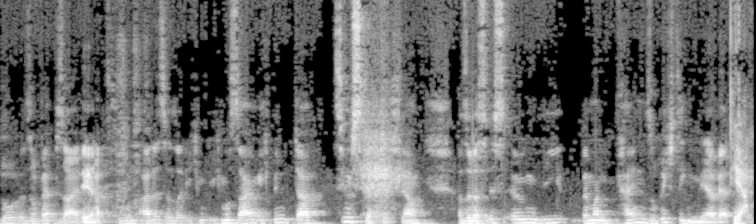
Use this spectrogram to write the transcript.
so, so Webseiten ja. dazu und alles. Also ich, ich muss sagen, ich bin da ziemlich skeptisch, ja. Also das ist irgendwie, wenn man keinen so richtigen Mehrwert ja. hat,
